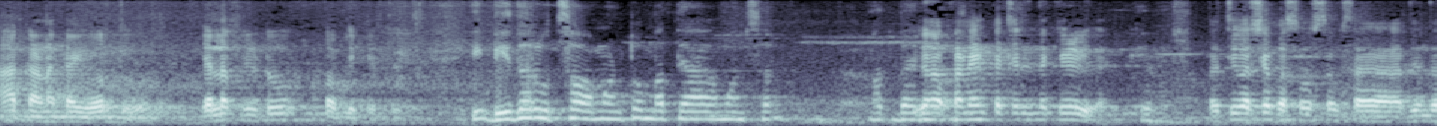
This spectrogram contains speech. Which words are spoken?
ಆ ಕಾರಣಕ್ಕಾಗಿ ಹೊರತು ಎಲ್ಲ ಫ್ರೀ ಟು ಪಬ್ಲಿಕ್ ಇರ್ತದೆ ಈ ಬೀದರ್ ಉತ್ಸವ ಅಮೌಂಟು ಮತ್ತೆ ಯಾವ ಅಮೌಂಟ್ ಸರ್ ಮತ್ತೆ ನಾವು ಕನ್ನಡ ಕಚೇರಿಯಿಂದ ಕೇಳಿದೆ ಪ್ರತಿ ವರ್ಷ ಬಸವೋತ್ಸವದಿಂದ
